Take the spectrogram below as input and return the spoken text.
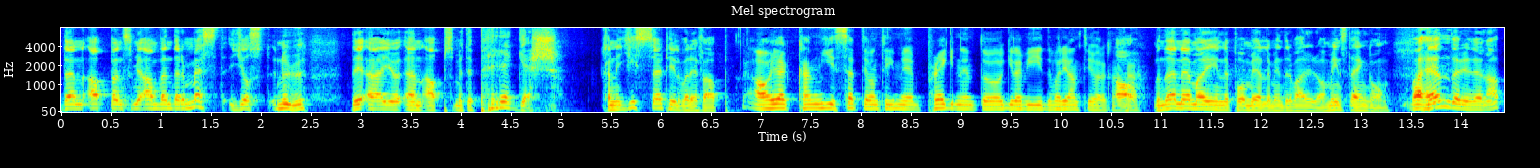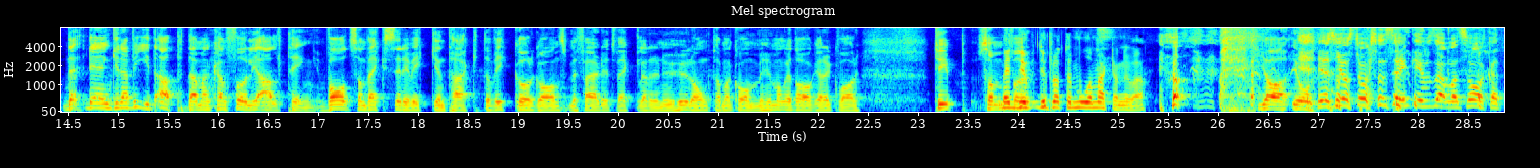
den appen som jag använder mest just nu, det är ju en app som heter Preggers. Kan ni gissa er till vad det är för app? Ja, jag kan gissa att det har någonting med pregnant och gravid variant att göra kanske. Ja, men den är man ju inne på mer eller mindre varje dag, minst en gång. Vad händer i den appen? Det, det är en gravidapp där man kan följa allting. Vad som växer i vilken takt och vilka organ som är färdigutvecklade nu. Hur långt har man kommit? Hur många dagar är kvar? Typ som Men för... du, du pratar om Moa Marta nu va? Ja, jo. Jag står också och tänker på samma sak. Att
